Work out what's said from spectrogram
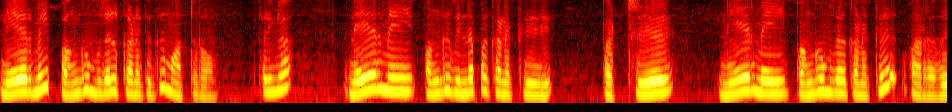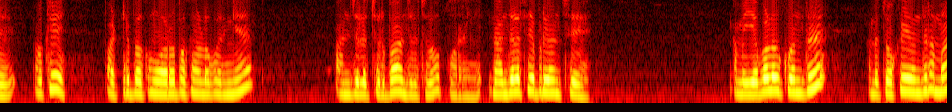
நேர்மை பங்கு முதல் கணக்குக்கு மாற்றுறோம் சரிங்களா? நேர்மை பங்கு விண்ணப்ப கணக்கு பற்று நேர்மை பங்கு முதல் கணக்கு வர்றது ஓகே? பற்று பக்கம் வர பக்கம் எவ்வளோ போகிறீங்க அஞ்சு லட்ச ரூபாய் அஞ்சு லட்ச ரூபா போடுறீங்க. இந்த அஞ்சு லட்சம் எப்படி வந்துச்சு? நம்ம எவ்வளவுக்கு வந்து அந்த தொகையை வந்து நம்ம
